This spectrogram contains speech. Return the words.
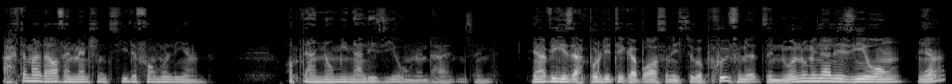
Achte mal darauf, wenn Menschen Ziele formulieren, ob da Nominalisierungen enthalten sind. Ja, wie gesagt, Politiker brauchst du nicht zu überprüfen, das sind nur Nominalisierungen, ja.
